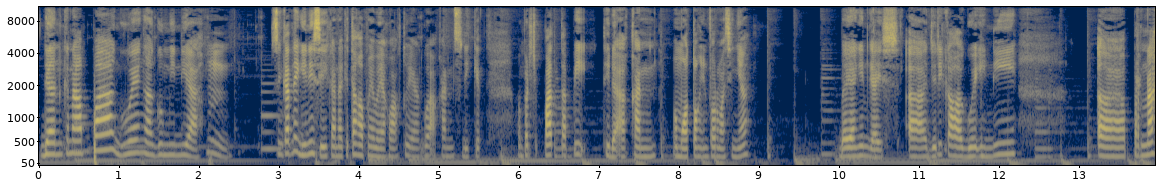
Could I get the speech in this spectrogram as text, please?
dan kenapa gue ngagumin dia? Hmm, singkatnya gini sih, karena kita nggak punya banyak waktu ya, gue akan sedikit mempercepat tapi tidak akan memotong informasinya. Bayangin guys, uh, jadi kalau gue ini uh, pernah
